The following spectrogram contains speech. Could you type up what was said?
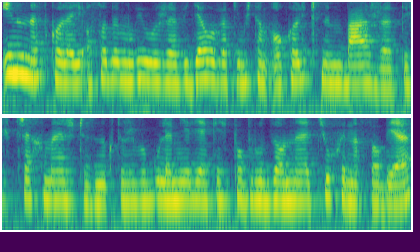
Inne z kolei osoby mówiły, że widziały w jakimś tam okolicznym barze tych trzech mężczyzn, którzy w ogóle mieli jakieś pobrudzone ciuchy na sobie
